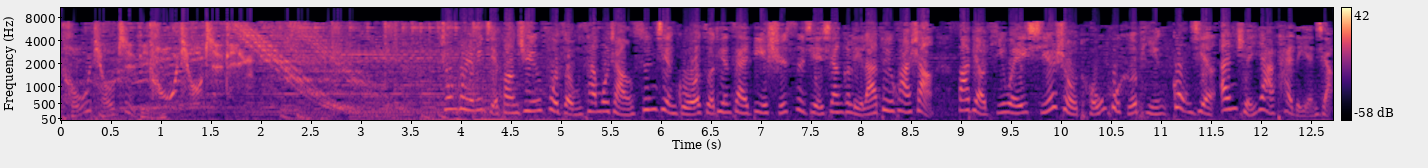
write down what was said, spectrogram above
头条置顶，头条置顶。中国人民解放军副总参谋长孙建国昨天在第十四届香格里拉对话上发表题为“携手同护和平，共建安全亚太”的演讲。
